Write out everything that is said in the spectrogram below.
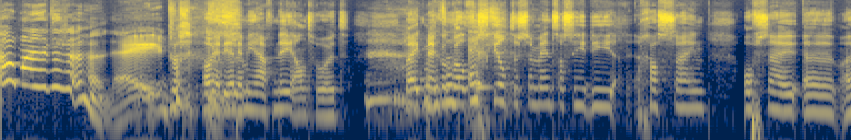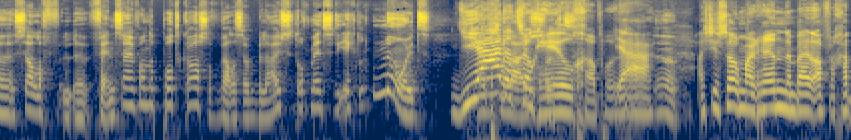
Oh, maar het is... nee, het was... Oh ja, die alleen maar ja of nee antwoord. Maar ik merk ook wel het echt- verschil tussen mensen als die, die gast zijn... of zij eh, eh, zelf eh, fan zijn van de podcast... of wel eens hebben beluisterd... of mensen die echt nog nooit Ja, dat is ook heel grappig. Ja, Ja. als je zomaar random bij de af gaat,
